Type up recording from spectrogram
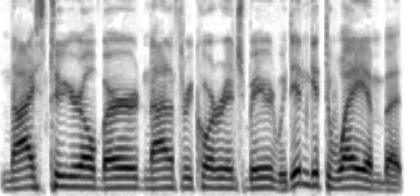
nice two-year-old bird, nine and three-quarter inch beard. We didn't get to weigh him, but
